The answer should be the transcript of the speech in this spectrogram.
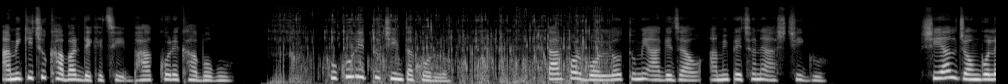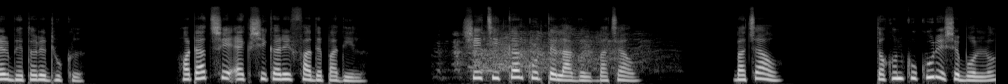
আমি কিছু খাবার দেখেছি, ভাগ করে খাব গু। কুকুর একটু চিন্তা করল। তারপর বলল, তুমি আগে যাও, আমি পেছনে আসছি গু। শিয়াল জঙ্গলের ভেতরে ঢুকল। হঠাৎ সে এক শিকারীর ফাঁদে পা দিল। সে চিৎকার করতে লাগল, বাঁচাও। বাঁচাও। তখন কুকুর এসে বলল,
